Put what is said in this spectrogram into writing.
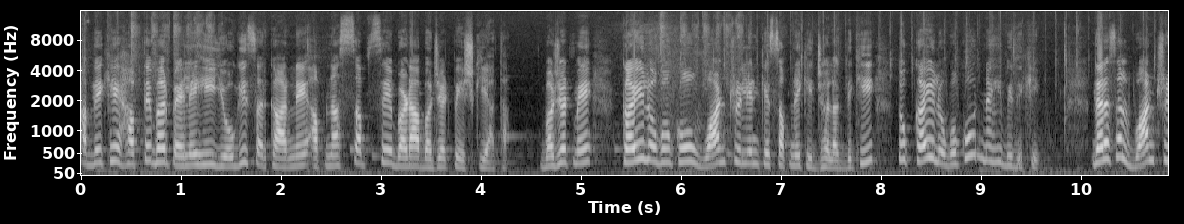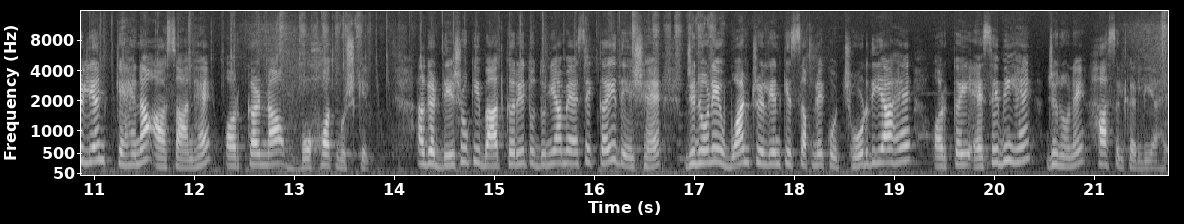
अब देखिए हफ़्ते भर पहले ही योगी सरकार ने अपना सबसे बड़ा बजट पेश किया था। बजट में कई लोगों को वन ट्रिलियन के सपने की झलक दिखी तो कई लोगों को नहीं भी दिखी। दरअसल, वन ट्रिलियन कहना आसान है और करना बहुत मुश्किल। अगर देशों की बात करें तो दुनिया में ऐसे कई देश हैं जिन्होंने वन ट्रिलियन के सपने को छोड़ दिया है और कई ऐसे भी हैं जिन्होंने हासिल कर लिया है।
